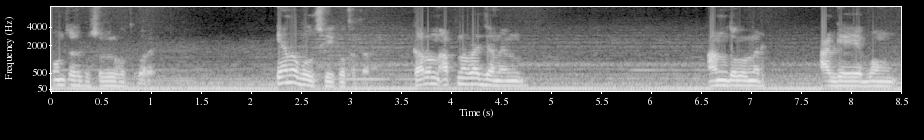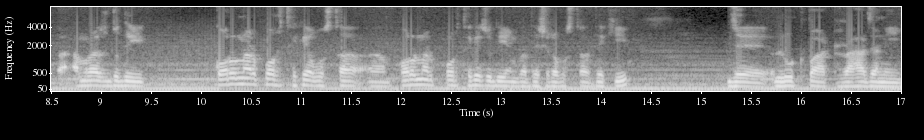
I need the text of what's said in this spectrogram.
পঞ্চাশ বছরের হতে পারে। কেন বলছি এই কথাটা? কারণ আপনারা জানেন, আন্দোলনের আগে এবং আমরা যদি করোনার পর থেকে অবস্থা করোনার পর থেকে যদি আমরা দেশের অবস্থা দেখি, যে লুটপাট, রাহাজানি,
